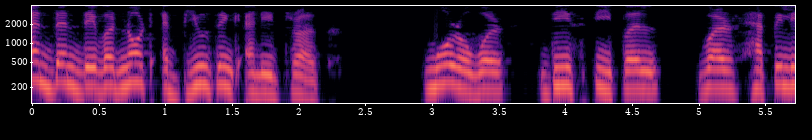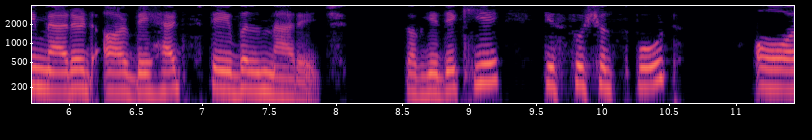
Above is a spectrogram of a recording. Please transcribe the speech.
and then they were not abusing moreover married or they had stable marriage تو اب یہ دیکھیے کہ سوشل سپورٹ اور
